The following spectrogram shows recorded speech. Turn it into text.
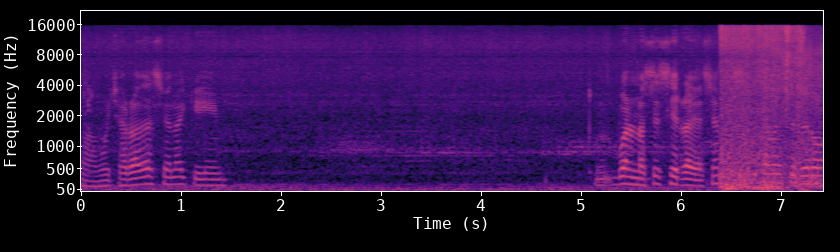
Ah, mucha radiación aquí. Bueno, no sé si radiación específicamente, pero...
